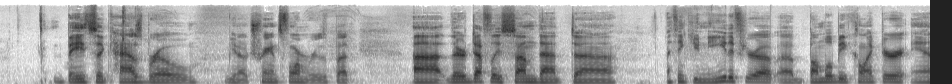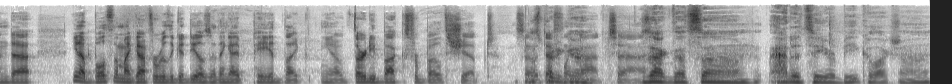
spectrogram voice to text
basic Hasbro, you know, Transformers, but uh, there are definitely some that uh, I think you need if you're a, a Bumblebee collector. And uh, you know, both of them I got for really good deals. I think I paid like you know thirty bucks for both shipped. So That's definitely not. Uh, Zach, that's um, added to your beat collection, huh?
